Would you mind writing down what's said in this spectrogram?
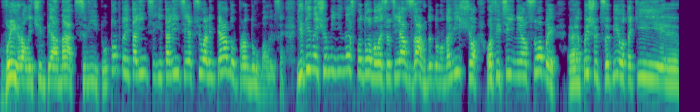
виграли чемпіонат світу. Тобто італійці, італійці як всю Олімпіаду продумали все. Єдине, що мені не сподобалось, ось я завжди думав, навіщо офіційні особи е, пишуть собі отакі е,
